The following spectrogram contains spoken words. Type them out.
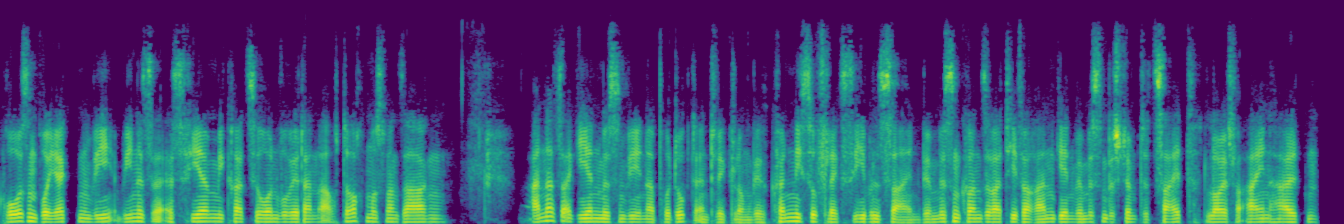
großen Projekten wie, wie eine S4-Migration, wo wir dann auch doch, muss man sagen, anders agieren müssen wie in der Produktentwicklung. Wir können nicht so flexibel sein. Wir müssen konservativer rangehen. Wir müssen bestimmte Zeitläufe einhalten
